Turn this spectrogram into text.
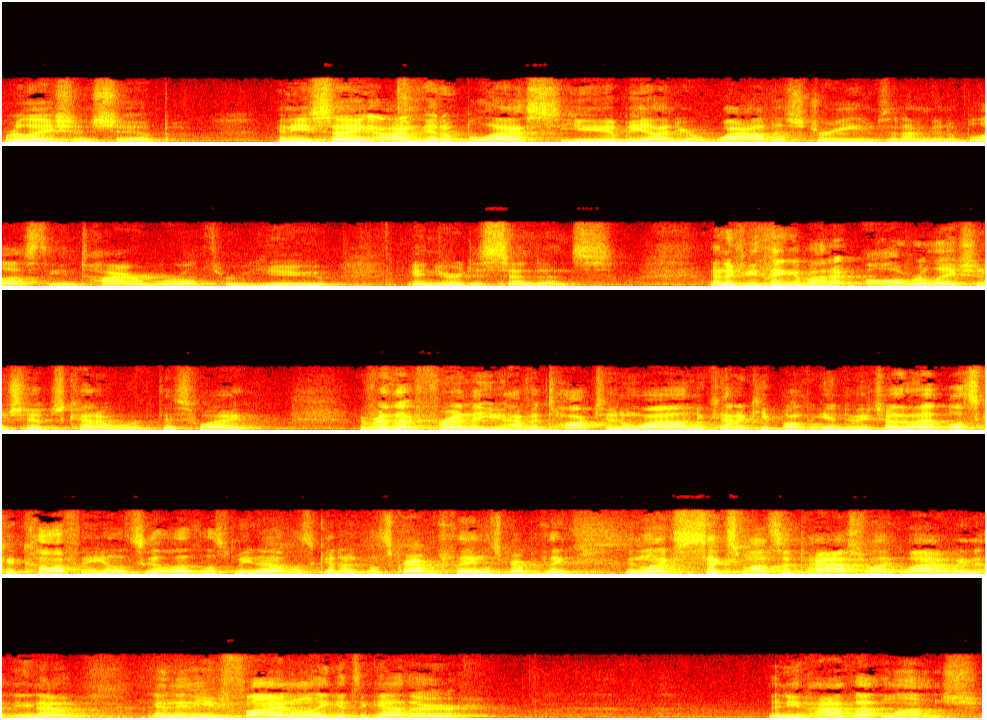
relationship. And he's saying, I'm going to bless you beyond your wildest dreams, and I'm going to bless the entire world through you and your descendants. And if you think about it, all relationships kind of work this way. You ever that friend that you haven't talked to in a while, and you kind of keep bumping into each other? Like, let's get coffee. Let's get, let's meet up. Let's get a, let's grab a thing. Let's grab a thing. And like six months have passed. You're like, why have we, you know? And then you finally get together, and you have that lunch.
